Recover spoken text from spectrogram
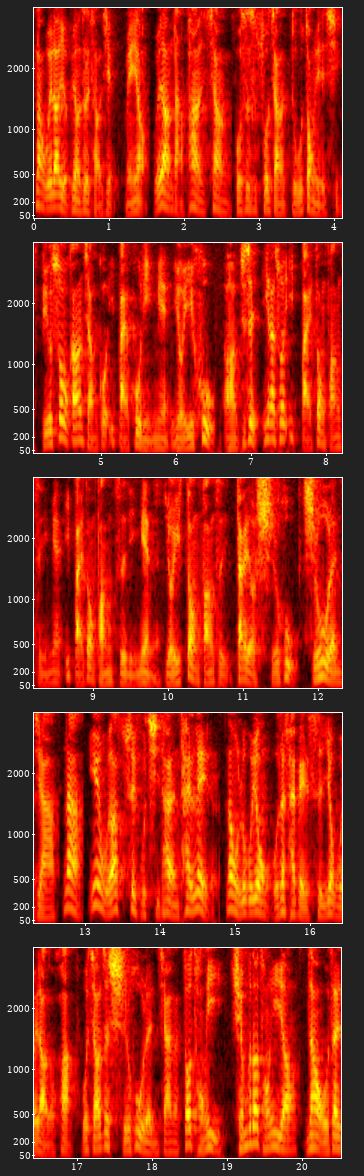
那围绕有没有这个条件？没有。围绕哪怕像博士所讲的独栋也行，比如说我刚刚讲过，一百户里面有一户啊，就是应该说一百栋房子里面，一百栋房子里面呢有一栋房子大概有十户，十户人家。那因为我要说服其他人太累了，那我如果用我在台北市用围绕的话，我只要这十户人家呢都同意，全部都同意哦，那我在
